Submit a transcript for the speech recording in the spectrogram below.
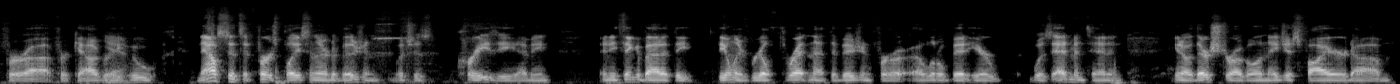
for uh, for Calgary, yeah. who now sits at first place in their division, which is crazy. I mean, and you think about it, the the only real threat in that division for a little bit here was Edmonton, and you know they're struggling. They just fired um,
